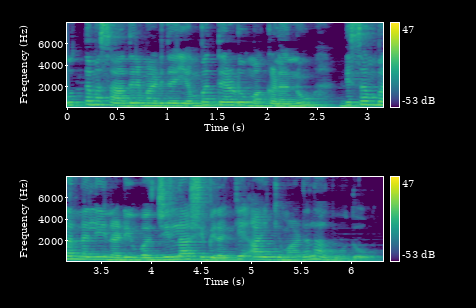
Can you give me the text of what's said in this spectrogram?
ಉತ್ತಮ ಸಾಧನೆ ಮಾಡಿದ ಎಂಬತ್ತೆರಡು ಮಕ್ಕಳನ್ನು ಡಿಸೆಂಬರ್ನಲ್ಲಿ ನಡೆಯುವ ಜಿಲ್ಲಾ ಶಿಬಿರಕ್ಕೆ ಆಯ್ಕೆ ಮಾಡಲಾಗುವುದು.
